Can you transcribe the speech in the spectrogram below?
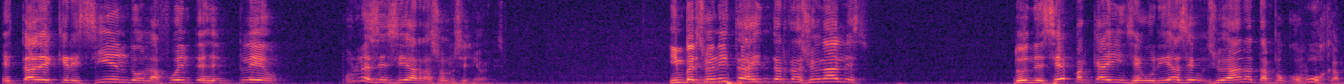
está decreciendo las fuentes de empleo, por una sencilla razón, señores. Inversionistas internacionales, donde sepan que hay inseguridad ciudadana, tampoco buscan.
